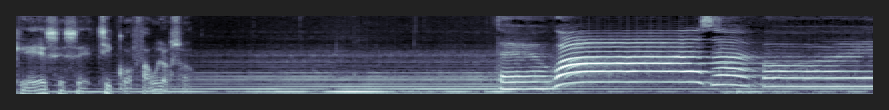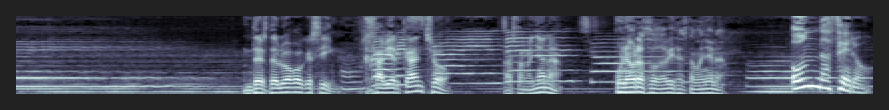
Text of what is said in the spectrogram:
que es ese chico fabuloso. Desde luego que sí. Javier Cancho, hasta mañana. Un abrazo, David, hasta mañana. Onda Cero,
